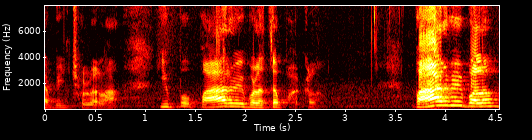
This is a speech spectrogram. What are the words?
அப்படின்னு சொல்லலாம். இப்போ பார்வை பலத்தை பார்க்கலாம். பார்வை பலம்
